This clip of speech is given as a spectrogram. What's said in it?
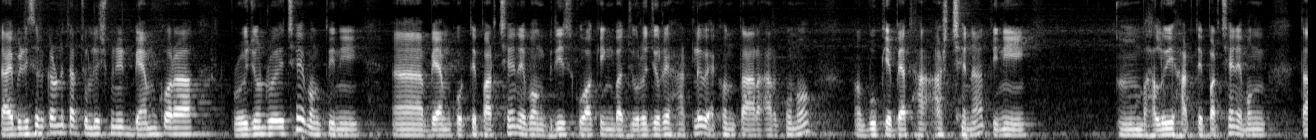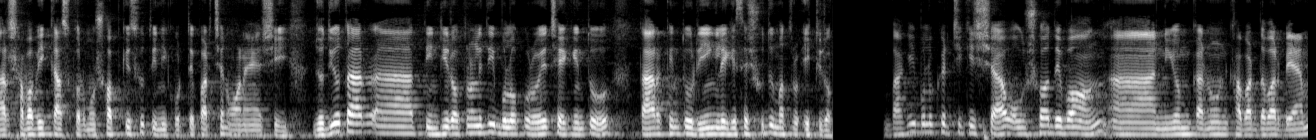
ডায়াবেটিসের কারণে তার চল্লিশ মিনিট ব্যায়াম করা প্রয়োজন রয়েছে এবং তিনি ব্যায়াম করতে পারছেন এবং ব্রিস্ক ওয়াকিং বা জোরে জোরে হাঁটলেও এখন তার আর কোনো বুকে ব্যথা আসছে না। তিনি ভালোই হাঁটতে পারছেন এবং তার স্বাভাবিক কাজকর্ম সব কিছু তিনি করতে পারছেন অনায়াসেই। যদিও তার তিনটি রক্তনালীতেই ব্লক রয়েছে, কিন্তু তার কিন্তু রিং লেগেছে শুধুমাত্র একটি রক্ত। বাকি ব্লকের চিকিৎসা, ঔষধ এবং নিয়মকানুন খাবার দাবার ব্যায়াম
